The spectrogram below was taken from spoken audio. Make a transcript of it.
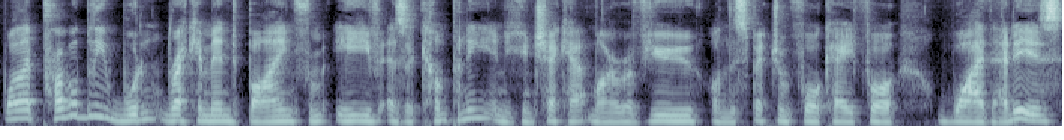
While I probably wouldn't recommend buying from Eve as a company, and you can check out my review on the Spectrum 4K for why that is,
